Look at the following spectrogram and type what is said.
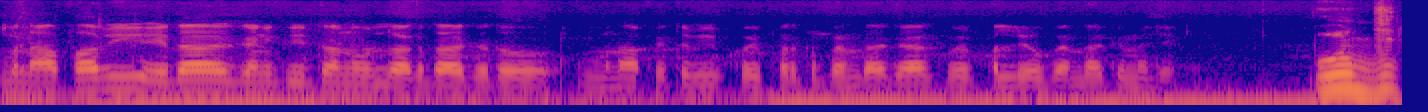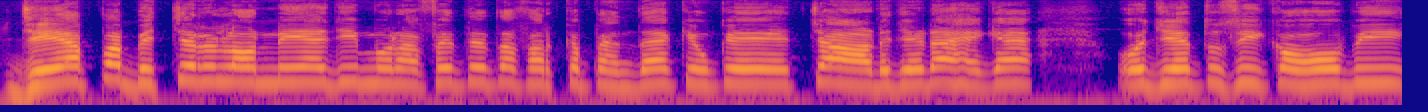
ਮੁਨਾਫਾ ਵੀ ਇਹਦਾ ਯਾਨੀ ਕਿ ਤੁਹਾਨੂੰ ਲੱਗਦਾ ਜਦੋਂ ਮੁਨਾਫੇ ਤੇ ਵੀ ਕੋਈ ਫ਼ਰਕ ਪੈਂਦਾ ਜਾਂ ਕੋਈ ਪੱਲਿਓ ਪੈਂਦਾ ਕਿਵੇਂ ਜ- ਜੇ ਆਪਾਂ ਵਿੱਚ ਰਲਾਉਂਦੇ ਆ ਜੀ ਮੁਨਾਫੇ ਤੇ ਤਾਂ ਫ਼ਰਕ ਪੈਂਦਾ ਕਿਉਂਕਿ ਝਾੜ ਜਿਹੜਾ ਹੈਗਾ ਉਹ ਜੇ ਤੁਸੀਂ ਕਹੋ ਵੀ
